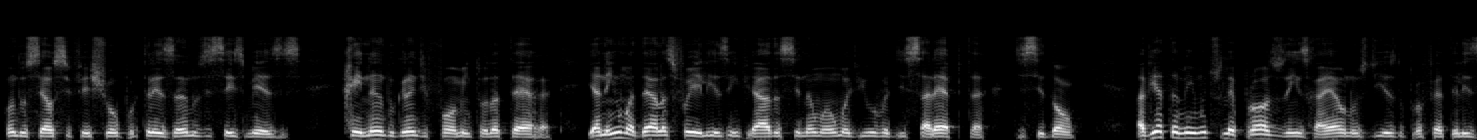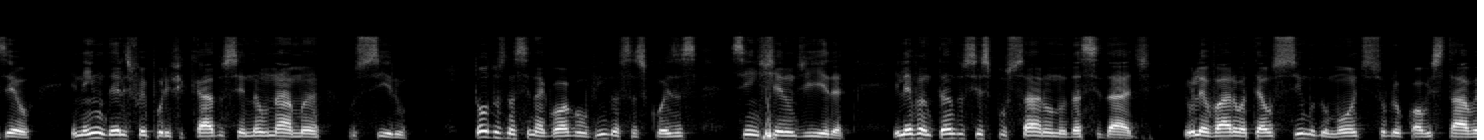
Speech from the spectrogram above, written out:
quando o céu se fechou por três anos e seis meses, reinando grande fome em toda a terra, e a nenhuma delas foi Elias enviada, senão a uma viúva de Sarepta, de Sidom. Havia também muitos leprosos em Israel nos dias do profeta Eliseu, e nenhum deles foi purificado, senão Naamã, o Ciro. Todos na sinagoga, ouvindo essas coisas, se encheram de ira e levantando-se expulsaram-no da cidade e o levaram até ao cimo do monte sobre o qual estava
